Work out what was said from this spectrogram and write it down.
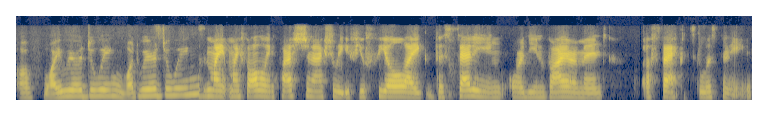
of why we are doing what we are doing. My, my following question actually, if you feel like the setting or the environment affects listening.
